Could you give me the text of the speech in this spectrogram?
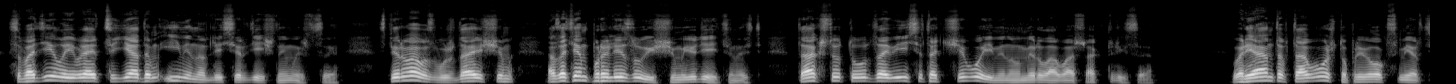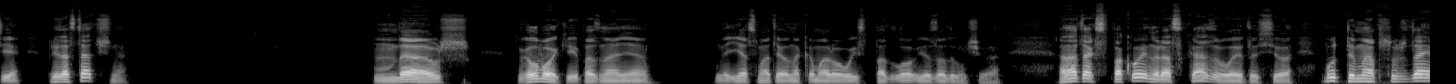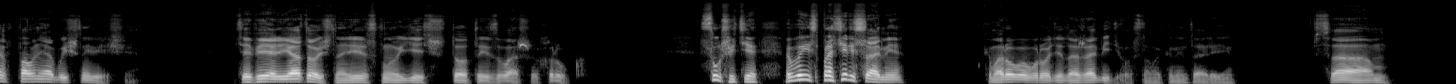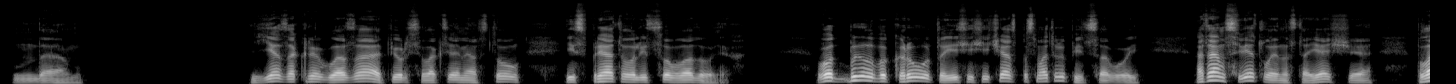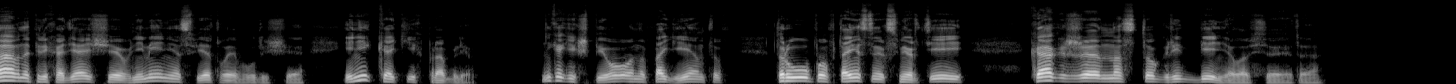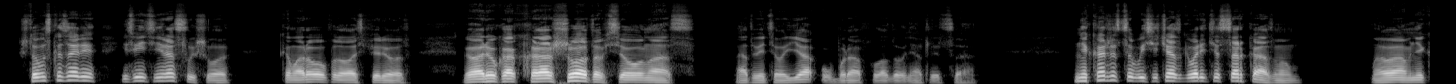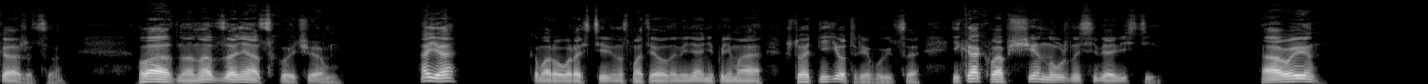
Сабадила является ядом именно для сердечной мышцы, сперва возбуждающим, а затем парализующим ее деятельность, так что тут зависит, от чего именно умерла ваша актриса. Вариантов того, что привело к смерти, предостаточно. Да уж, глубокие познания. Я смотрел на Комарову из-под лобья задумчиво. Она так спокойно рассказывала это все, будто мы обсуждаем вполне обычные вещи. Теперь я точно рискну есть что-то из ваших рук. — Слушайте, вы спросили сами. Комарова вроде даже обиделась на мой комментарий. Сам. Да. Я закрыл глаза, оперся локтями о стол и спрятал лицо в ладонях. Вот было бы круто, если сейчас посмотрю перед собой, а там светлое настоящее, плавно переходящее в не менее светлое будущее, и никаких проблем. Никаких шпионов, агентов, трупов, таинственных смертей. Как же настогребенило все это! «Что вы сказали? Извините, не расслышала». Комарова подалась вперед. «Говорю, как хорошо-то все у нас!» — ответил я, убрав ладони от лица. Мне кажется, вы сейчас говорите с сарказмом. Вам не кажется. Ладно, надо заняться кое-чем. А я? Комарова растерянно смотрела на меня, не понимая, что от нее требуется и как вообще нужно себя вести. А вы...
